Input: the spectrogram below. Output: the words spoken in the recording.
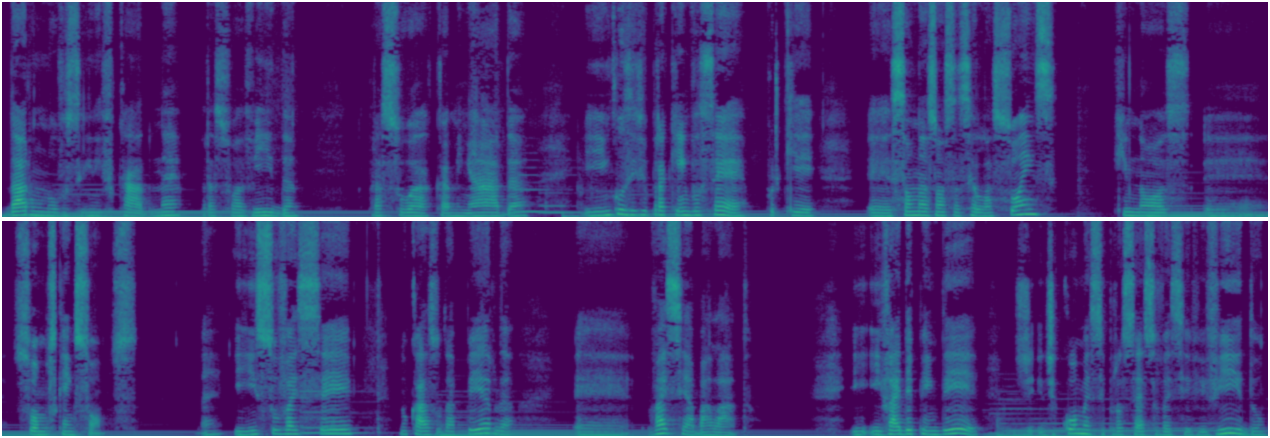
dar um novo significado, né, para sua vida, para sua caminhada e inclusive para quem você é, porque é, são nas nossas relações que nós é, somos quem somos, né? E isso vai ser, no caso da perda, é, vai ser abalado. E, e vai depender de, de, como esse processo vai ser vivido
